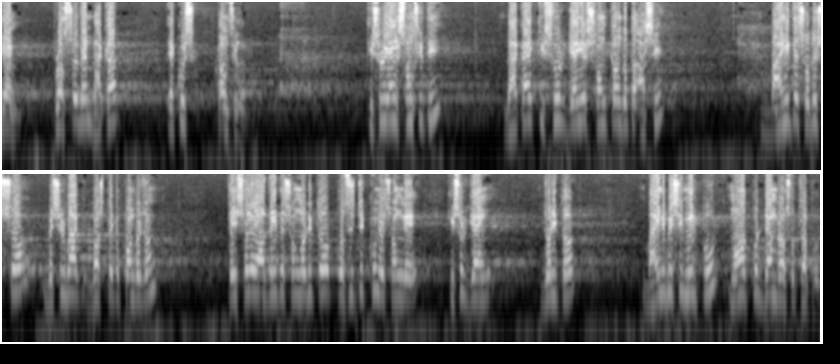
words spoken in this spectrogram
গ্যাং প্রশ্রয় দেন ঢাকা একুশ কাউন্সিলর কিশোর গ্যাংয়ের সংস্কৃতি, ঢাকায় কিশোর গ্যাংয়ের সংখ্যা অন্তত আশি। বাহিনীতে সদস্য বেশিরভাগ দশ থেকে পনেরো জন। তেইশ সালে রাজধানীতে সংগঠিত পঁচিশটি খুনের সঙ্গে কিশোর গ্যাং জড়িত। বাহিনী বেশি মিরপুর, মোহাম্মদপুর ড্যামরা ও সূত্রাপুর।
